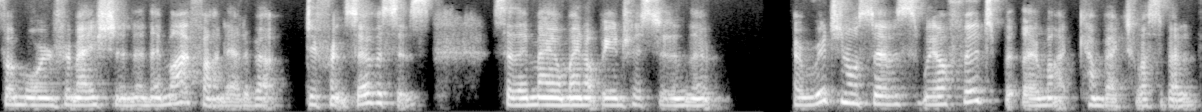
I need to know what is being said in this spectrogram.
for more information and they might find out about different services. So they may or may not be interested in the original service we offered, but they might come back to us about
